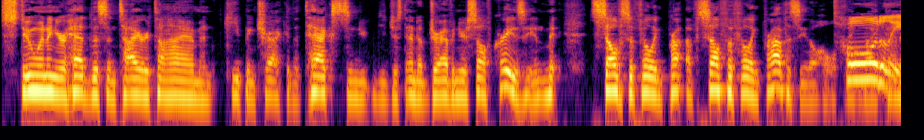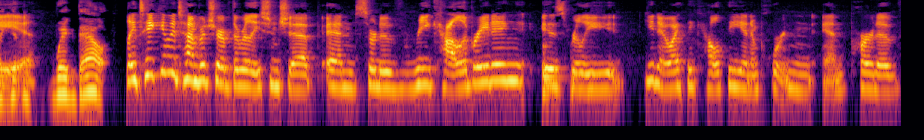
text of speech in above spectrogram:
stewing in your head this entire time and keeping track of the texts and you, you just end up driving yourself crazy and self-fulfilling pro- self-fulfilling prophecy the whole thing, like, Totally. wigged out. Like taking the temperature of the relationship and sort of recalibrating is really you know i think healthy and important and part of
